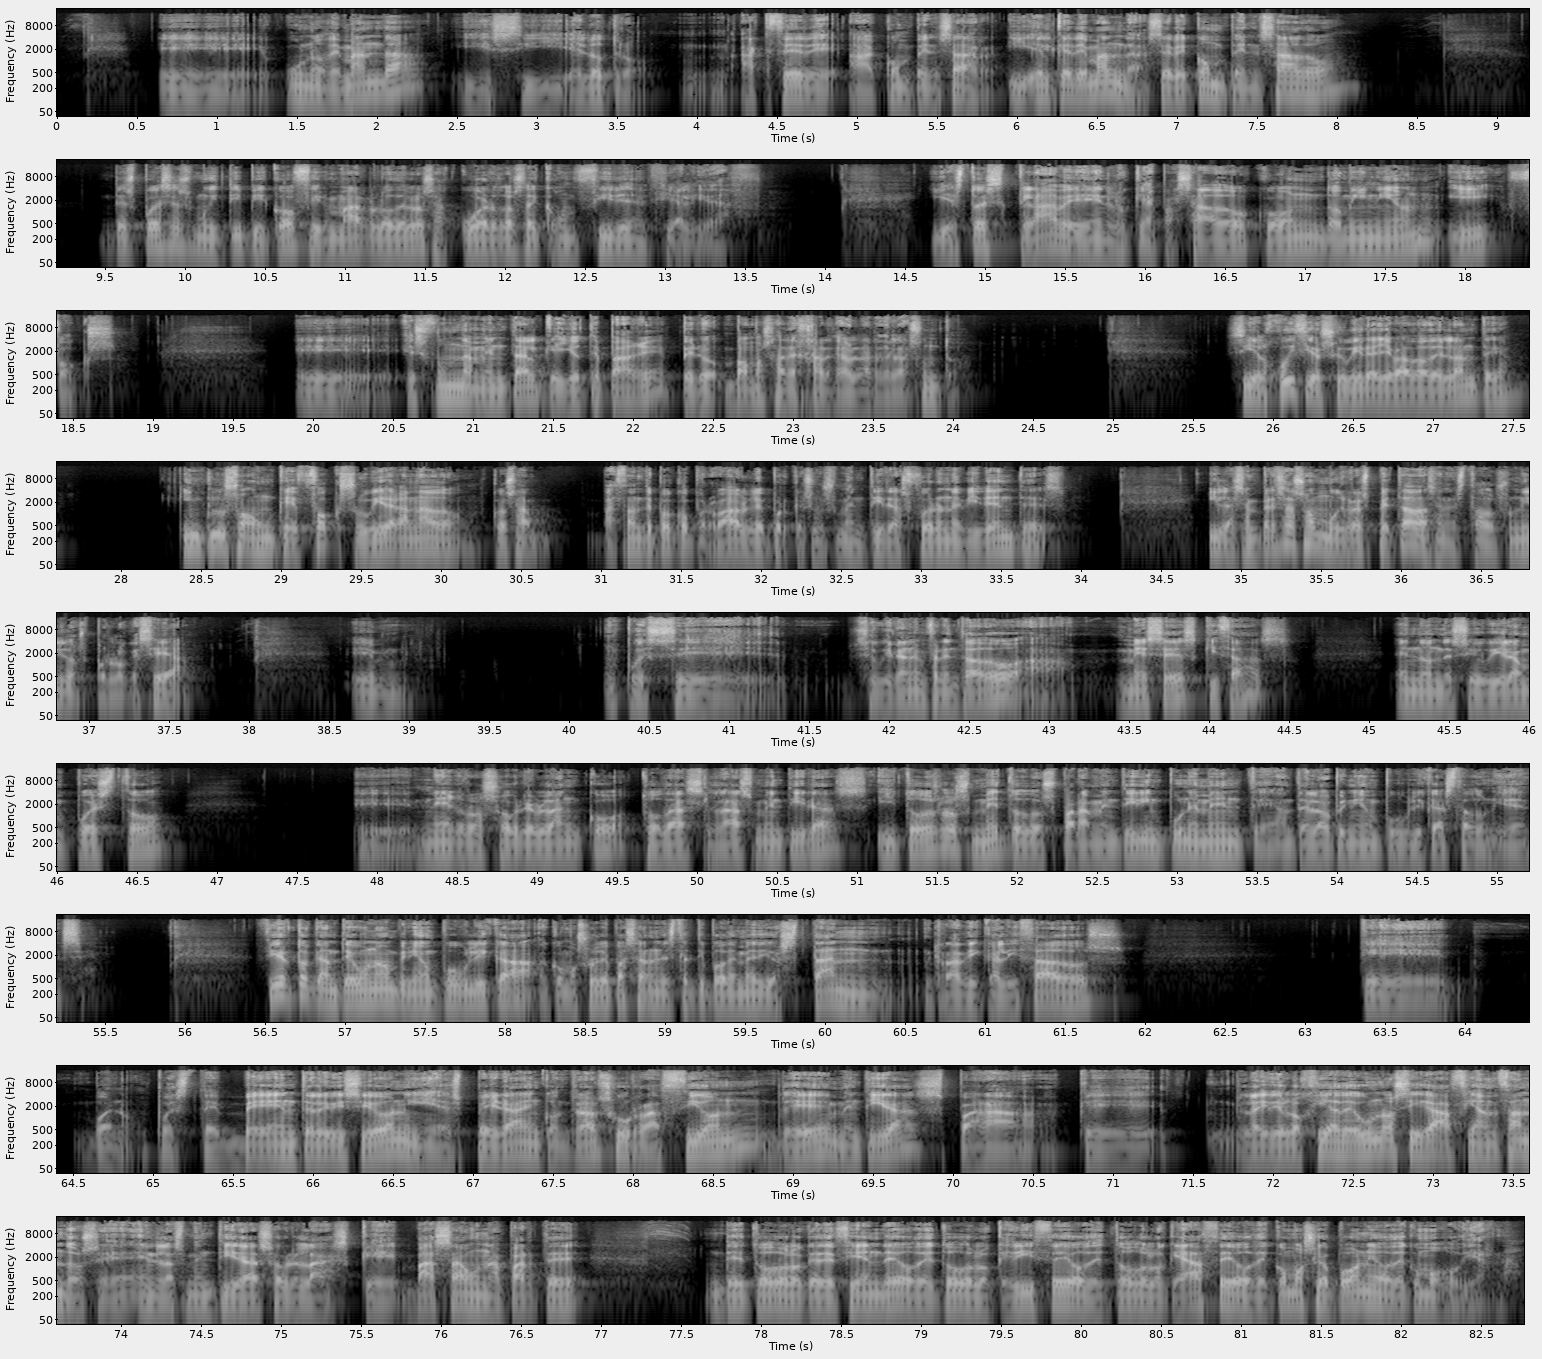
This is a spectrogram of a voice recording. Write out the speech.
Eh, uno demanda y si el otro accede a compensar y el que demanda se ve compensado, después es muy típico firmar lo de los acuerdos de confidencialidad. Y esto es clave en lo que ha pasado con Dominion y Fox. Eh, es fundamental que yo te pague, pero vamos a dejar de hablar del asunto. Si el juicio se hubiera llevado adelante, Incluso aunque Fox hubiera ganado, cosa bastante poco probable porque sus mentiras fueron evidentes, y las empresas son muy respetadas en Estados Unidos, por lo que sea, em, pues se hubieran enfrentado a meses quizás en donde se hubieran puesto eh, negro sobre blanco todas las mentiras y todos los métodos para mentir impunemente ante la opinión pública estadounidense. Cierto que ante una opinión pública, como suele pasar en este tipo de medios tan radicalizados, que, bueno, pues te ve en televisión y espera encontrar su ración de mentiras para que la ideología de uno siga afianzándose en las mentiras sobre las que basa una parte de todo lo que defiende o de todo lo que dice o de todo lo que hace o de cómo se opone o de cómo gobierna.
